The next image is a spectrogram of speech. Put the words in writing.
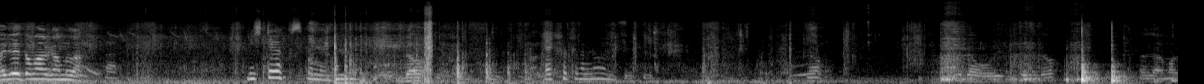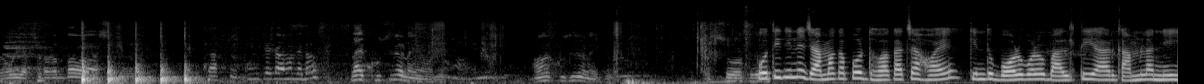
এই যে তোমার গামলা। বিশ টাকা খুচরো নেই। দাও। একশো টাকা তাহলে আমাকে ওই একশো টাকা দাও আর আশি টাকা আমাকে দাও। না খুচরা নাই আমাদের। আমার খুচরা নাই তো। প্রতিদিনে জামা কাপড় ধোয়া কাচা হয়, কিন্তু বড় বড় বালতি আর গামলা নেই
